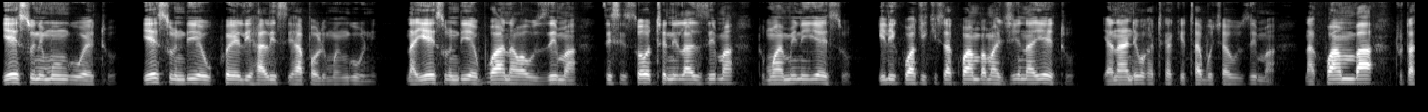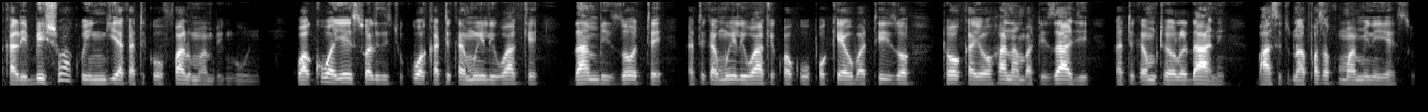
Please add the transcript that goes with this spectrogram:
Yesu ni mungu wetu yesu ndiye ukweli halisi hapa ulimwenguni na yesu ndiye bwana wa uzima. Sisi sote ni lazima tumwamini yesu ili kuhakikisha kwamba majina yetu yanaandikwa katika kitabu cha uzima na kwamba tutakaribishwa kuingia katika ufalume wa mbinguni. Kwa kuwa yesu alizichukua katika mwili wake dhambi zote katika mwili wake kwa kuupokea ubatizo toka yohana mbatizaji katika mto yorodani basi tunapaswa kumwamini yesu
